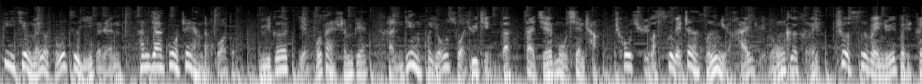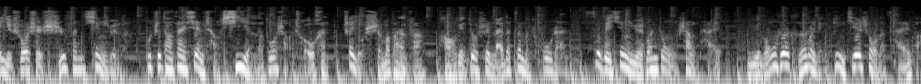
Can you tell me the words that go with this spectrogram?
毕竟没有独自一个人参加过这样的活动，宇哥也不在身边，肯定会有所拘谨的。在节目现场抽取了四位镇魂女孩与龙哥合影，这四位女鬼可以说是十分幸运了，不知道在现场吸引了多少仇恨。这有什么办法？好运就是来的这么突然。四位幸运观众上台与龙哥合了影，并接受了采访。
